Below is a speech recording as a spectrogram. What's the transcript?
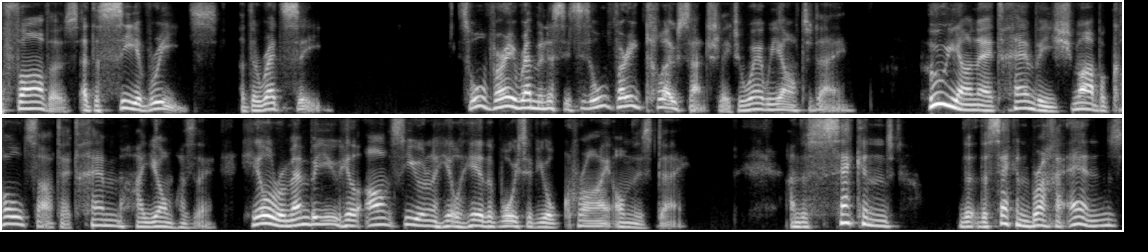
fathers at the Sea of Reeds, at the Red Sea, it's all very reminiscent. It's all very close, actually, to where we are today. He'll remember you, he'll answer you, and he'll hear the voice of your cry on this day. And the second, the, the second bracha ends,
